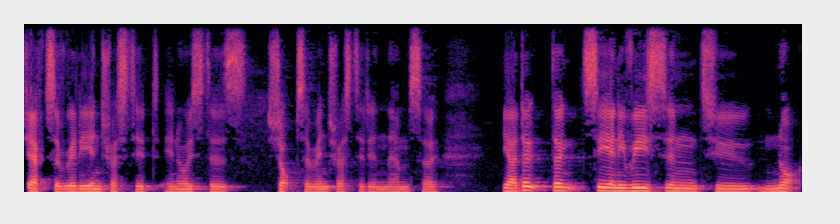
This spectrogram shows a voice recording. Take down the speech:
chefs are really interested in oysters. Shops are interested in them. So yeah, I don't don't see any reason to not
